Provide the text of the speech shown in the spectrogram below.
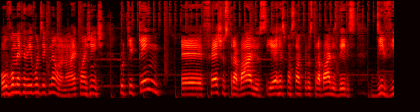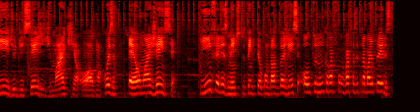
Ou vão me atender e vão dizer que não, não é com a gente. Porque quem é, fecha os trabalhos e é responsável pelos trabalhos deles de vídeo, de seja de marketing ou alguma coisa, é uma agência. E infelizmente tu tem que ter o contato da agência ou tu nunca vai, vai fazer trabalho para eles.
